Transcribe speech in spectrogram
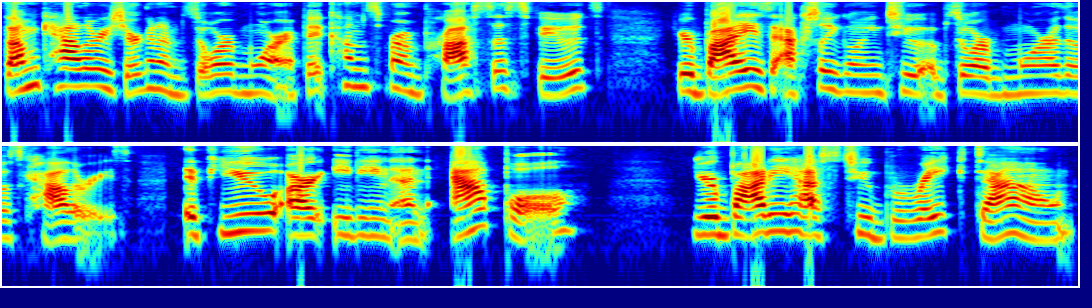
some calories you're going to absorb more. If it comes from processed foods, your body is actually going to absorb more of those calories. If you are eating an apple, your body has to break down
